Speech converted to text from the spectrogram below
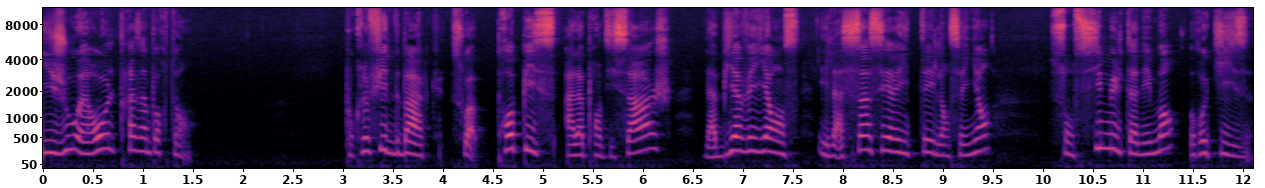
y jouent un rôle très important. Pour que le feedback soit propice à l'apprentissage, la bienveillance et la sincérité de l'enseignant sont simultanément requises.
